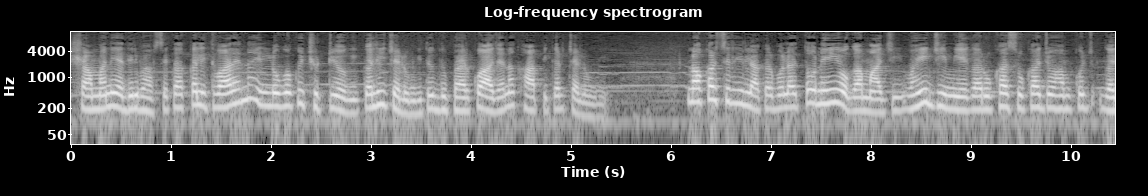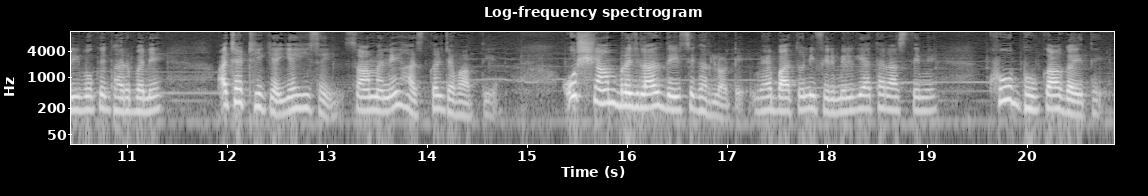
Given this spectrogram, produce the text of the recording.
श्यामा ने अधीर भाव से कहा, कल इतवार है ना, इन लोगों की छुट्टी होगी, कल ही चलूँगी तो दोपहर को आ जाना, खा पी कर चलूँगी। नौकर सिर हिलाकर बोला तो नहीं होगा माँ जी वहीं जीमिएगा रूखा सूखा जो हम कुछ गरीबों के घर बने। अच्छा ठीक है, यही सही, श्यामा ने हंसकर जवाब दिया। उस शाम ब्रजलाल देर से घर लौटे। वह बातूनी फिर मिल गया था रास्ते में। खूब भूखा गए थे।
